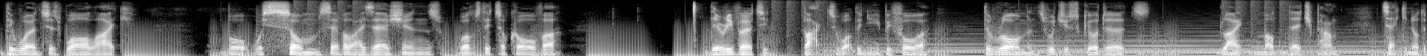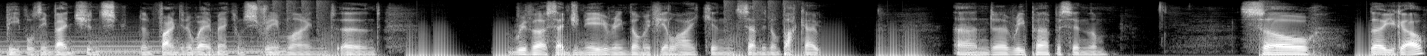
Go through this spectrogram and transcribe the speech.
they weren't as warlike. But with some civilizations, once they took over, they reverted back to what they knew before. The Romans were just good at, like modern day Japan, taking other people's inventions and finding a way to make them streamlined and reverse engineering them, if you like, and sending them back out and uh, repurposing them. So, there you go.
